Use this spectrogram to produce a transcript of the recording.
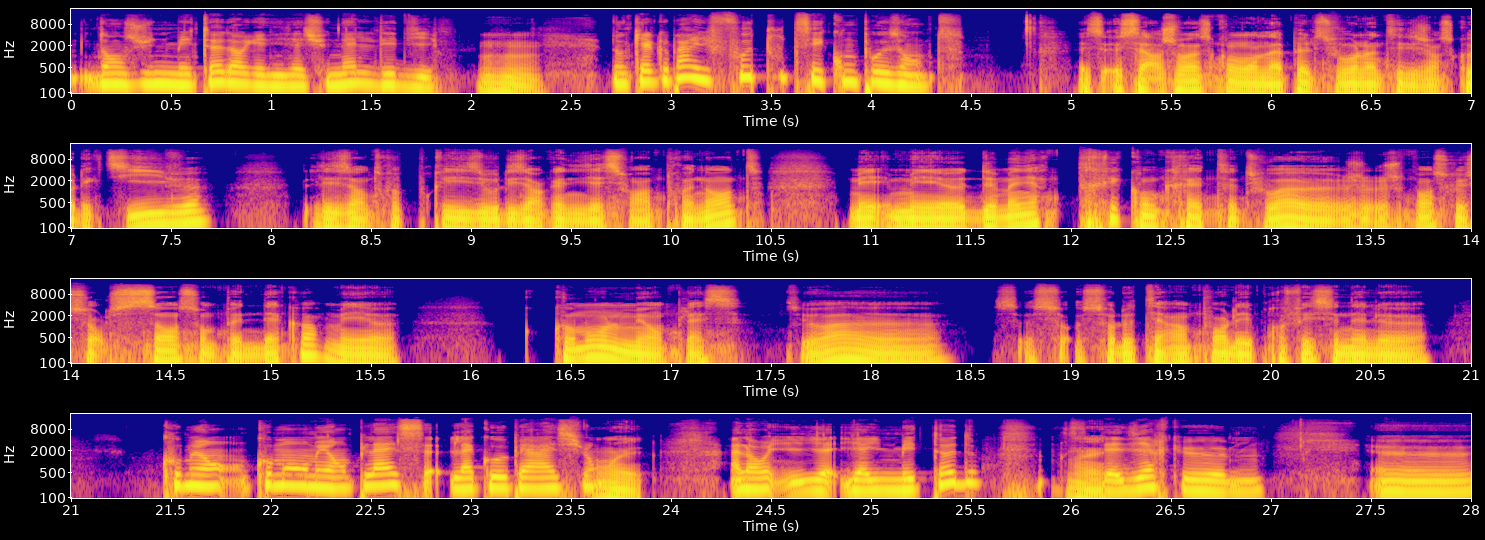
dans une méthode organisationnelle dédiée. Mhm. Donc, quelque part, il faut toutes ces composantes. Et ça rejoint ce qu'on appelle souvent l'intelligence collective, les entreprises ou les organisations apprenantes, mais, mais euh, de manière très concrète, tu vois, euh, je, je pense que sur le sens, on peut être d'accord, mais euh, comment on le met en place, tu vois, euh, sur, le terrain pour les professionnels euh, Comment, comment on met en place la coopération? Ouais, Alors, il y, a- il y a une méthode, Ouais. c'est-à-dire que euh,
